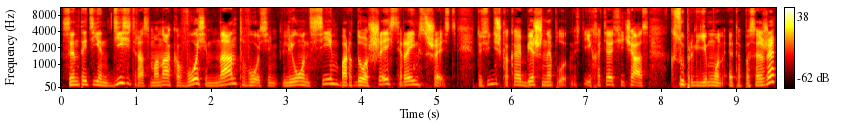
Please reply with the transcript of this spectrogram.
Сент-Этьен 10 раз, Монако 8, Нант 8, Лион 7, Бордо 6, Реймс 6. То есть видишь, какая бешеная плотность. И хотя сейчас супергегемон это ПСЖ,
